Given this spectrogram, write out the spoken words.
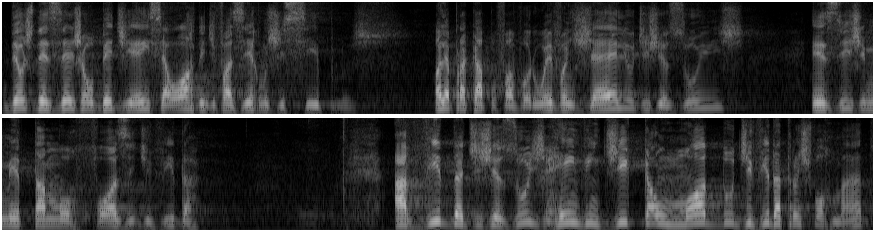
Deus deseja obediência à ordem de fazermos discípulos. Olha para cá, por favor. O Evangelho de Jesus exige metamorfose de vida. A vida de Jesus reivindica um modo de vida transformado.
